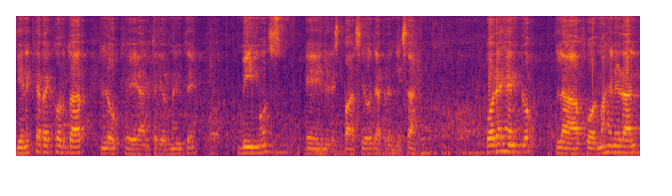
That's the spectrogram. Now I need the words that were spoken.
tiene que recordar lo que anteriormente vimos en el espacio de aprendizaje. Por ejemplo, la forma general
